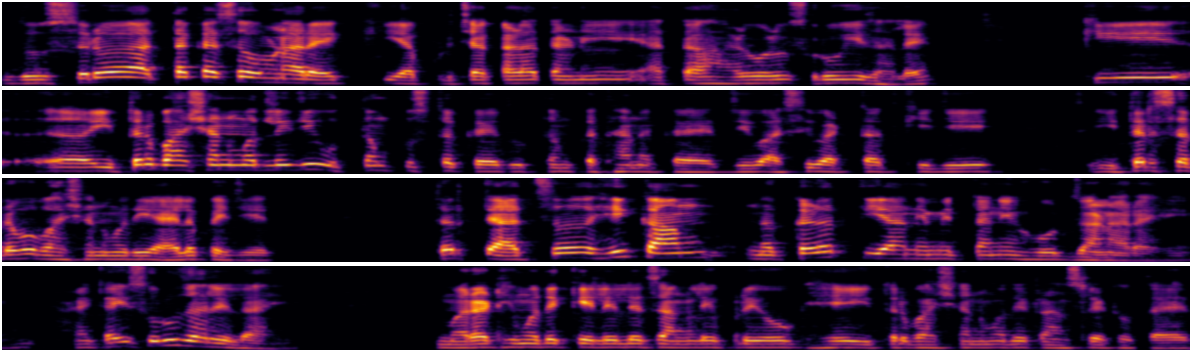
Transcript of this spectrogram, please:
दुसरं आता कसं होणार आहे की या पुढच्या काळात आणि आता हळूहळू सुरूही झालंय की इतर भाषांमधली जी उत्तम पुस्तकं आहेत उत्तम कथानक आहेत जी अशी वाटतात की जी इतर सर्व भाषांमध्ये यायला पाहिजेत तर त्याचं हे काम नकळत या निमित्ताने होत जाणार आहे. आणि काही सुरू झालेलं आहे. मराठीमध्ये केलेले चांगले प्रयोग हे इतर भाषांमध्ये ट्रान्सलेट होत आहेत.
